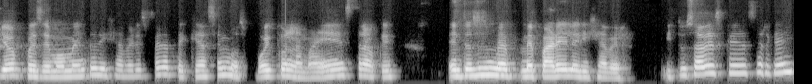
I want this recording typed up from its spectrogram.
yo pues de momento dije, a ver, espérate, ¿qué hacemos? ¿Voy con la maestra o qué? Entonces me, me paré y le dije, a ver, ¿y tú sabes qué es ser gay?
